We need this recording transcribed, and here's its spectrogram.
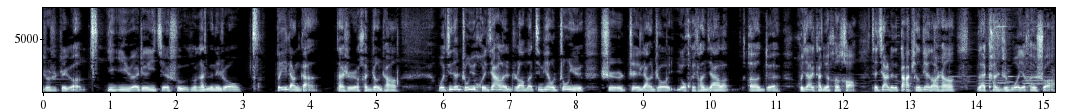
就是这个音音乐这个一结束，总感觉那种悲凉感，但是很正常。我今天终于回家了，你知道吗？今天我终于是这两周又回趟家了。嗯，对，回家感觉很好，在家里的大屏电脑上来看直播也很爽。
